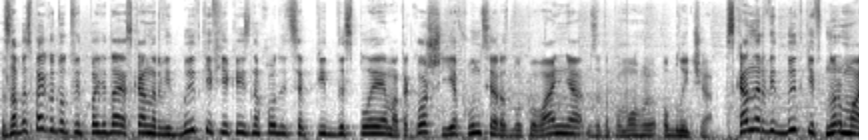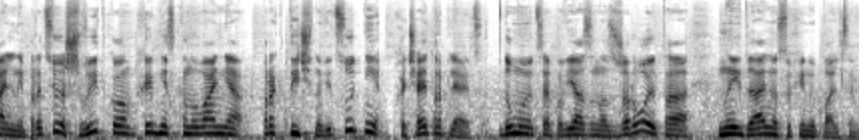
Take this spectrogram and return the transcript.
За безпеку тут відповідає сканер відбитків, який знаходиться під дисплеєм, а також є функція розблокування за допомогою обличчя. Сканер відбитків нормальний, працює швидко, хибні сканування практично відсутні, хоча й трапляються. Думаю, це пов'язано з жарою та не ідеально сухими пальцями.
